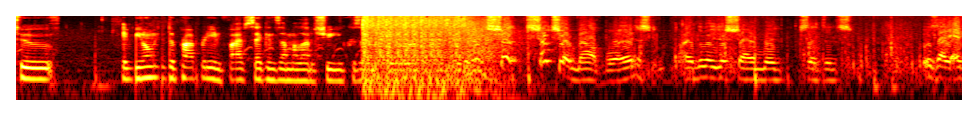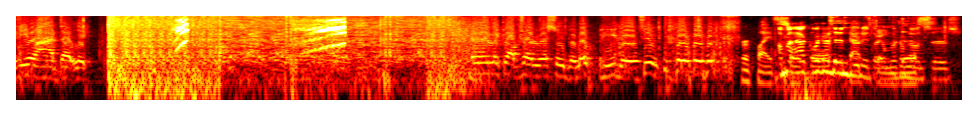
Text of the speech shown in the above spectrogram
So, if you don't leave the property in five seconds, I'm allowed to shoot you because I. Dude, shut, shut your mouth, boy. I just, I literally just shot him mid sentence. It was like, if you uh, don't leave. And the cop tried to wrestle, but nope, he did too. For five I'm gonna act like I didn't do anything. I'm gonna come downstairs.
